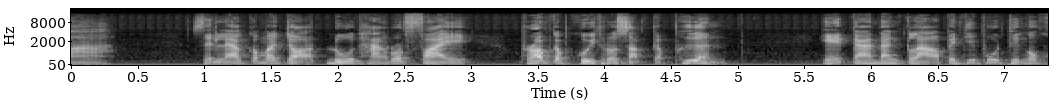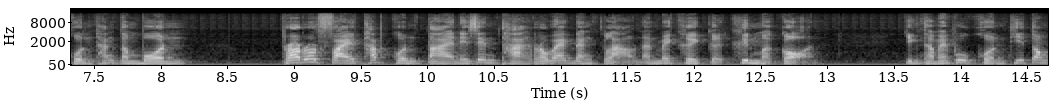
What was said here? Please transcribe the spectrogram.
มา เสร็จแล้วก็มาจอดดูทางรถไฟ พร้อมกับคุยโทรศัพท์กับเพื่อน เหตุการณ์ดังกล่าวเป็นที่พูดถึงของคนทั้งตำบล เพราะรถไฟทับคนตายในเส้นทางระแวกดังกล่าวนั้นไม่เคยเกิดขึ้นมาก่อน จึงทำให้ผู้คนที่ต้อง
